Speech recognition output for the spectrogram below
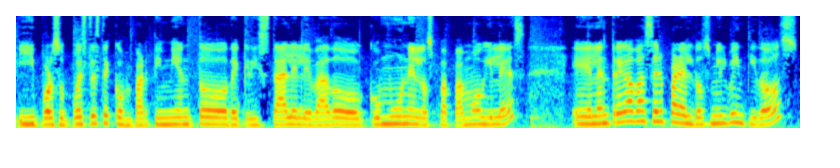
y por supuesto este compartimiento de cristal elevado común en los papamóviles. Eh, la entrega va a ser para el 2022.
